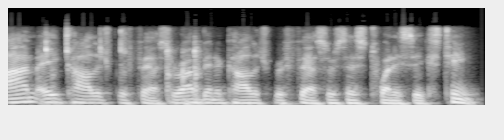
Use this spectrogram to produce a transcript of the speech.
I'm a college professor. I've been a college professor since 2016.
